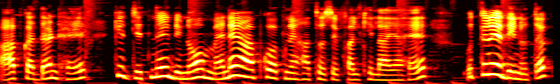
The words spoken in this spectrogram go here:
आपका दंड है कि जितने दिनों मैंने आपको अपने हाथों से फल खिलाया है, उतने दिनों तक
